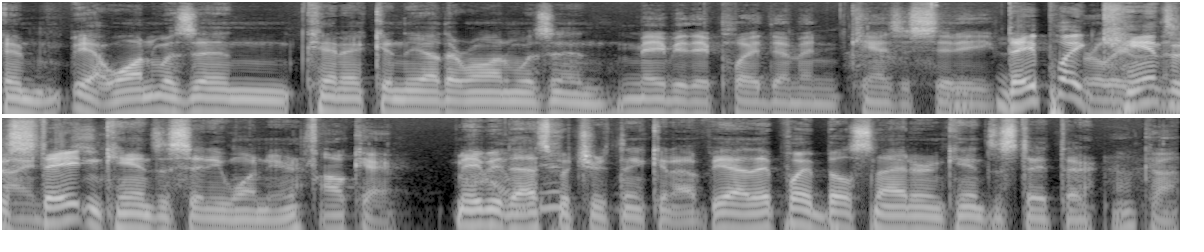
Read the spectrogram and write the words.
And yeah, one was in Kinnick and the other one was in. maybe they played them in Kansas City. They played earlier the Kansas State and Kansas City one year. Okay, Maybe that's what you're thinking of. Yeah, they played Bill Snyder in Kansas State there. okay.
